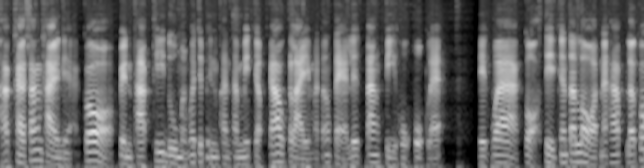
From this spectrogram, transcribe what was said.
พักไทยสร้างไทยเนี่ยก็เป็นพักที่ดูเหมือนว่าจะเป็นพันธมิตรกับก้าวไกลมาตั้งแต่เลือกตั้งปี 66 แล้ว เรียกว่าเกาะติดกันตลอดนะครับ แล้วก็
